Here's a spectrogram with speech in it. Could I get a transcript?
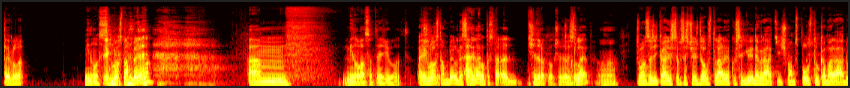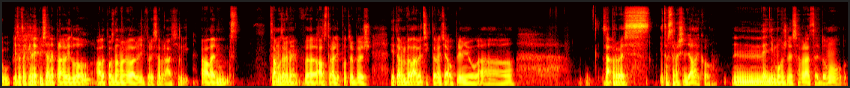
To je bylo, Minulosti. jak dlouho tam byl? Um, miloval som ten život. A jak dlouho tam byl? 10 A let? sta- 6 rokov. 6, Šest rokov. let? Aha. To on se říká, že se přestěhuješ do Austrálie, tak už se nikdy nevrátíš. Mám spoustu kamarádů. Je to také nepísané pravidlo, ale poznáme veľa ľudí, ktorí sa vrátili. Ale samozrejme v Austrálii potrebuješ, je tam veľa vecí, ktoré ťa ovplyvňujú. Za prvé je to strašne ďaleko. Není možné sa vrácať domov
